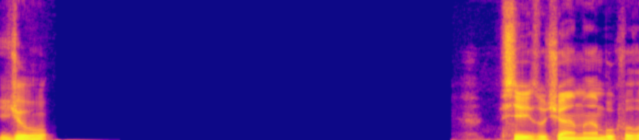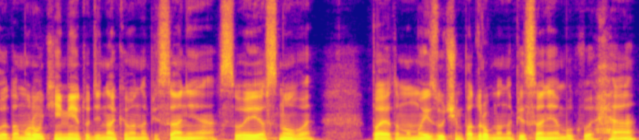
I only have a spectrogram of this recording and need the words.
джу. Все изучаемые буквы в этом уроке имеют одинаковое написание своей основы. Поэтому мы изучим подробно написание буквы Х,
